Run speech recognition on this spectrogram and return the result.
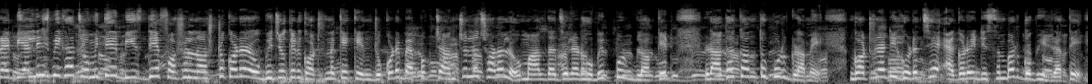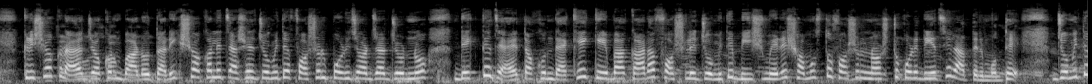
প্রায় বিয়াল্লিশ বিঘা জমিতে বীজ দিয়ে ফসল নষ্ট করার অভিযোগের ঘটনাকে কেন্দ্র করে ব্যাপক চাঞ্চল্য ছড়ালো মালদা জেলার হবিবপুর ব্লকের রাধাকান্তপুর গ্রামে। ঘটনাটি ঘটেছে এগারোই ডিসেম্বর গভীর রাতে। কৃষকরা যখন বারো তারিখ সকালে চাষের জমিতে ফসল পরিচর্যার জন্য দেখতে যায়, তখন দেখে কে বা কারা ফসলের জমিতে বিষ মেরে সমস্ত ফসল নষ্ট করে দিয়েছে রাতের মধ্যে। জমিতে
